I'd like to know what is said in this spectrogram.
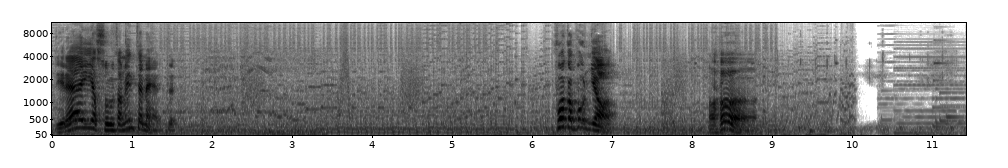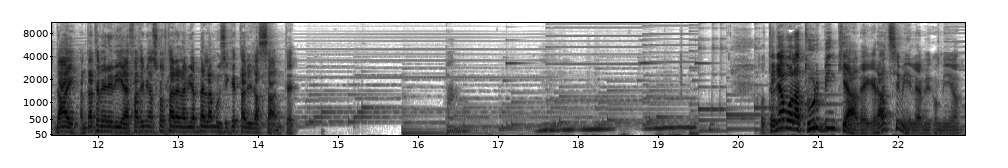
Direi assolutamente mad. Fuoco pugno! Oh, oh Dai, andatevene via, fatemi ascoltare la mia bella musichetta rilassante. Otteniamo la turbin chiave, grazie mille amico mio.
